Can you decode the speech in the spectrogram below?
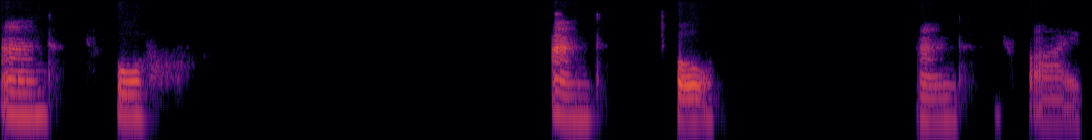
and four and four and five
